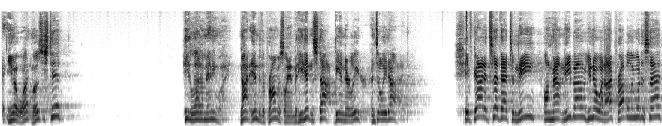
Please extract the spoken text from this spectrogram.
And you know what Moses did? He led them anyway. Not into the promised land, but he didn't stop being their leader until he died. If God had said that to me on Mount Nebo, you know what I probably would have said?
